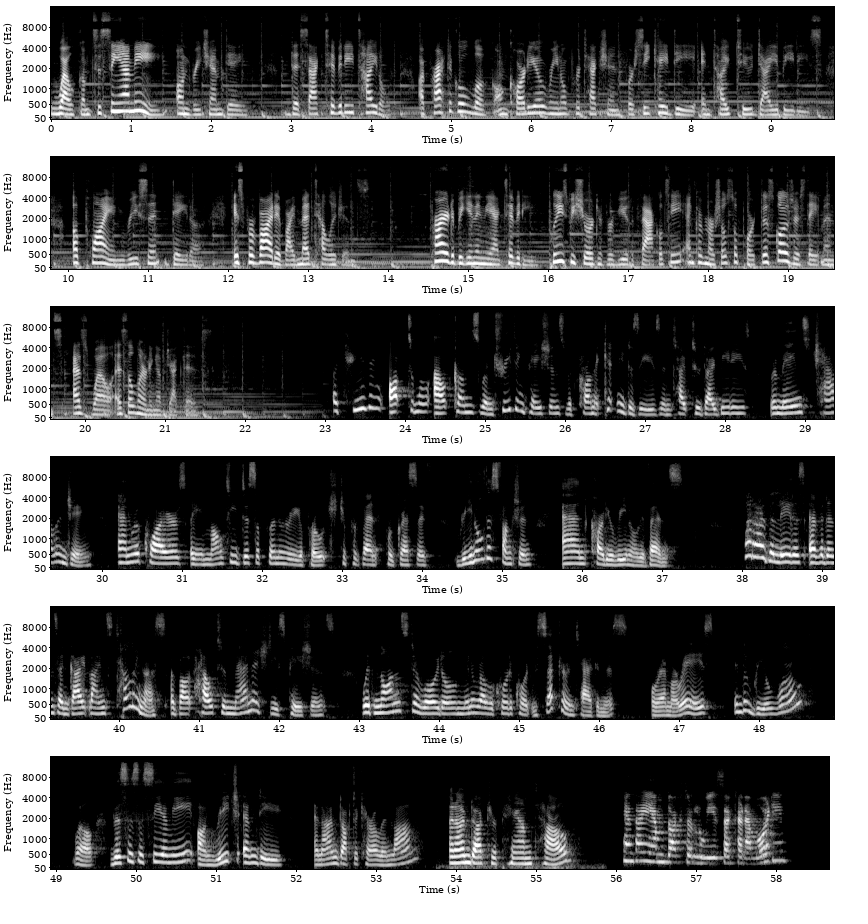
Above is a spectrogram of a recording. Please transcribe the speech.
Welcome to CME on ReachMD. This activity, titled A Practical Look on Cardiorenal Protection for CKD and Type 2 Diabetes, applying recent data, is provided by Medtelligence. Prior to beginning the activity, please be sure to review the faculty and commercial support disclosure statements as well as the learning objectives. Achieving optimal outcomes when treating patients with chronic kidney disease and type 2 diabetes remains challenging and requires a multidisciplinary approach to prevent progressive renal dysfunction and cardiorenal events. What are the latest evidence and guidelines telling us about how to manage these patients with nonsteroidal mineralocorticoid receptor antagonists, or MRAs, in the real world? Well, this is a CME on ReachMD, and I'm Dr. Carolyn Lam. And I'm Dr. Pam Taub. And I am Dr. Luisa Caramori.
